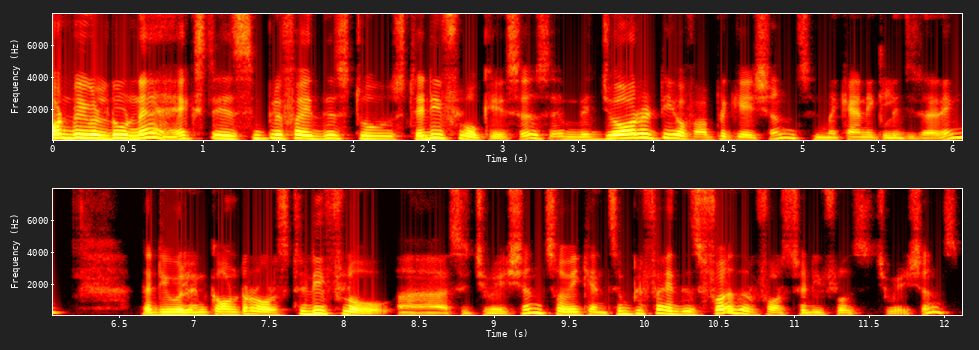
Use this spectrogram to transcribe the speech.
What we will do next is simplify this to steady flow cases. A majority of applications in mechanical engineering that you will encounter or steady flow uh, situations. So, we can simplify this further for steady flow situations.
